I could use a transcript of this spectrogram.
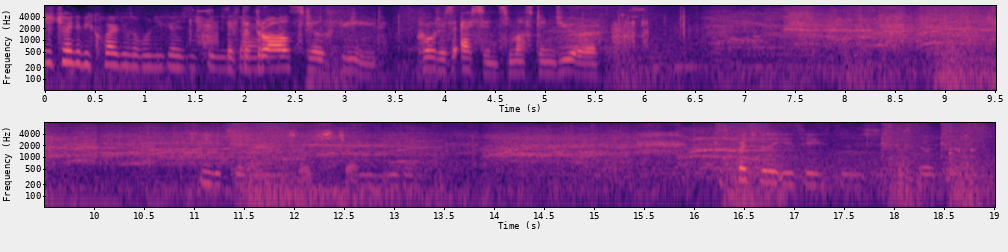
just trying to be quiet because I want you guys to see this. If the thralls still feed, Crota's essence must endure. You can see it so I just gently eating. This part's really easy to just, just go through.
